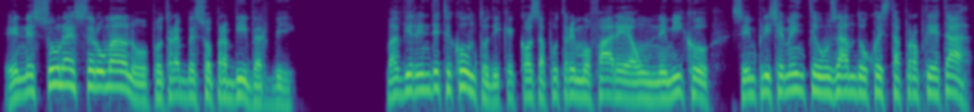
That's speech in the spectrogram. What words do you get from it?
e nessun essere umano potrebbe sopravvivervi. Ma vi rendete conto di che cosa potremmo fare a un nemico semplicemente usando questa proprietà?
